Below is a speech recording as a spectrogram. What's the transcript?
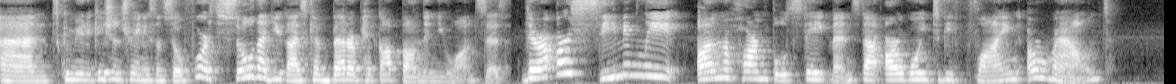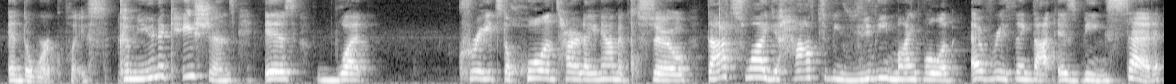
and communication trainings and so forth so that you guys can better pick up on the nuances. There are seemingly unharmful statements that are going to be flying around in the workplace. Communications is what creates the whole entire dynamic. So that's why you have to be really mindful of everything that is being said.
